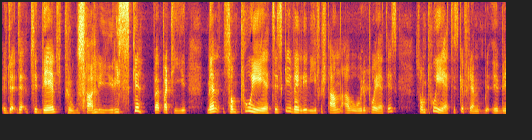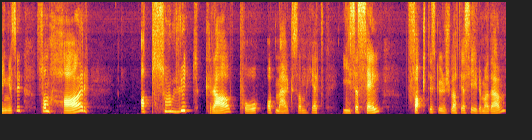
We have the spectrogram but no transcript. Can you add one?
de, de, til dels prosalyriske partier Men som poetiske i veldig vid forstand av ordet poetisk, som poetiske frembringelser som har absolutt krav på oppmerksomhet i seg selv. Faktisk, unnskyld at jeg sier det, madame,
